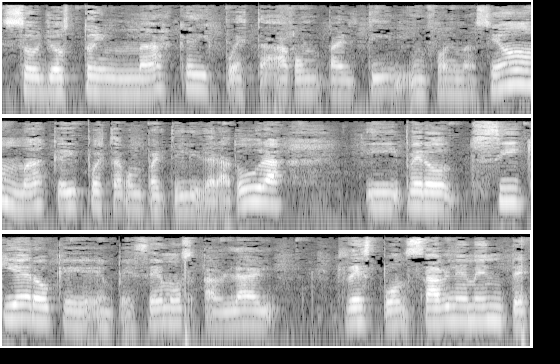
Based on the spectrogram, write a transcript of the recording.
So, yo estoy más que dispuesta a compartir información, más que dispuesta a compartir literatura, y, pero sí quiero que empecemos a hablar responsablemente,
